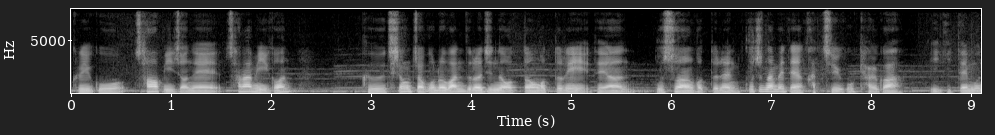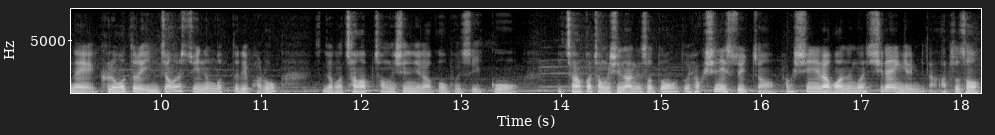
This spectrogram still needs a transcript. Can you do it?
그리고 사업 이전에 사람이건 그 최종적으로 만들어지는 어떤 것들에 대한 무수한 것들은 꾸준함에 대한 가치이고 결과이기 때문에 그런 것들을 인정할 수 있는 것들이 바로 진정한 창업 정신이라고 볼 수 있고 이 창업가 정신 안에서도 또 혁신일 수 있죠. 혁신이라고 하는 건 실행의 길입니다. 앞서서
